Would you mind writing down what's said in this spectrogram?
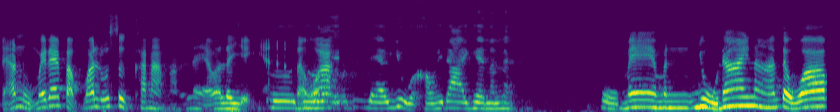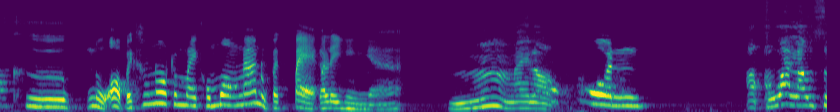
แล้วหนูไม่ได้แบบว่ารู้สึกขนาดนั้นแล้วอะไรอย่างเงี้ย เออแต่ดูว่า แล้วดูแล้วอยู่กับเขาให้ได้แค่นั้นแหละโห แม่มันอยู่ได้นะ แต่ว่าคือหนูออกไปข้างนอกทำไมเขามองหน้าหนูแปลกๆอะไรอย่างเงี้ย อืมไม่หรอกคนออกเขาว่าเราส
